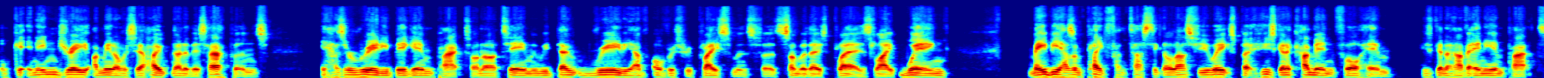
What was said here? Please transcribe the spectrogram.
or get an injury. I mean, obviously, I hope none of this happens. It has a really big impact on our team, and we don't really have obvious replacements for some of those players, like Wing. Maybe he hasn't played fantastic in the last few weeks, but who's going to come in for him? Who's going to have any impact?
